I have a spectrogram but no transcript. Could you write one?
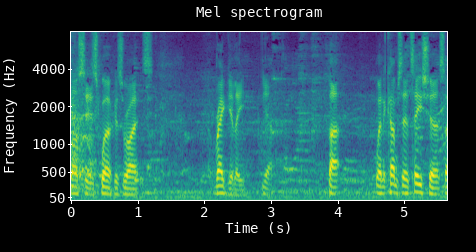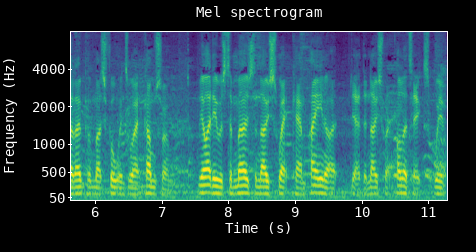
bosses, workers' rights, regularly. Yeah. But when it comes to the t-shirts, I don't put much thought into where it comes from. The idea was to merge the No Sweat campaign, uh, yeah, the No Sweat politics, with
